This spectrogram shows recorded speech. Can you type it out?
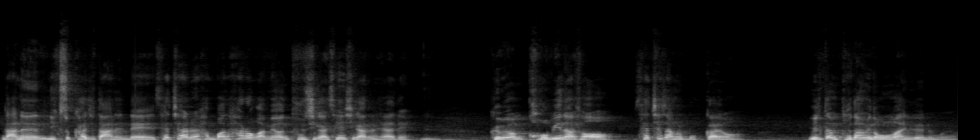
나는 익숙하지도 않은데 세차를 한번 하러 가면 2시간, 3시간을 해야 돼. 네. 그러면 겁이 나서 세차장을 못 가요. 일단 부담이 너무 많이 되는 거예요.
